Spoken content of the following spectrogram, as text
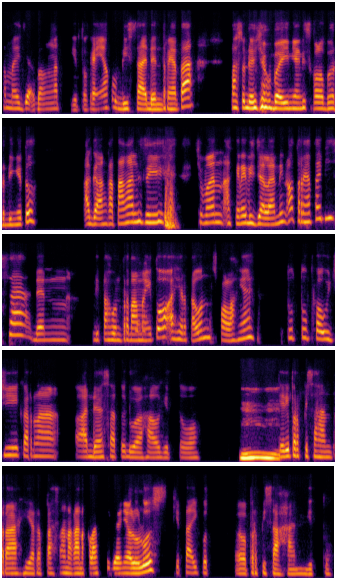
remaja banget gitu. Kayaknya aku bisa dan ternyata pas udah nyobain yang di sekolah boarding itu agak angkat tangan sih. Cuman akhirnya dijalanin oh ternyata bisa dan di tahun pertama itu akhir tahun sekolahnya tutup ke uji karena ada satu dua hal gitu. Hmm. Jadi perpisahan terakhir pas anak-anak kelas 3-nya lulus, kita ikut uh, perpisahan gitu.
